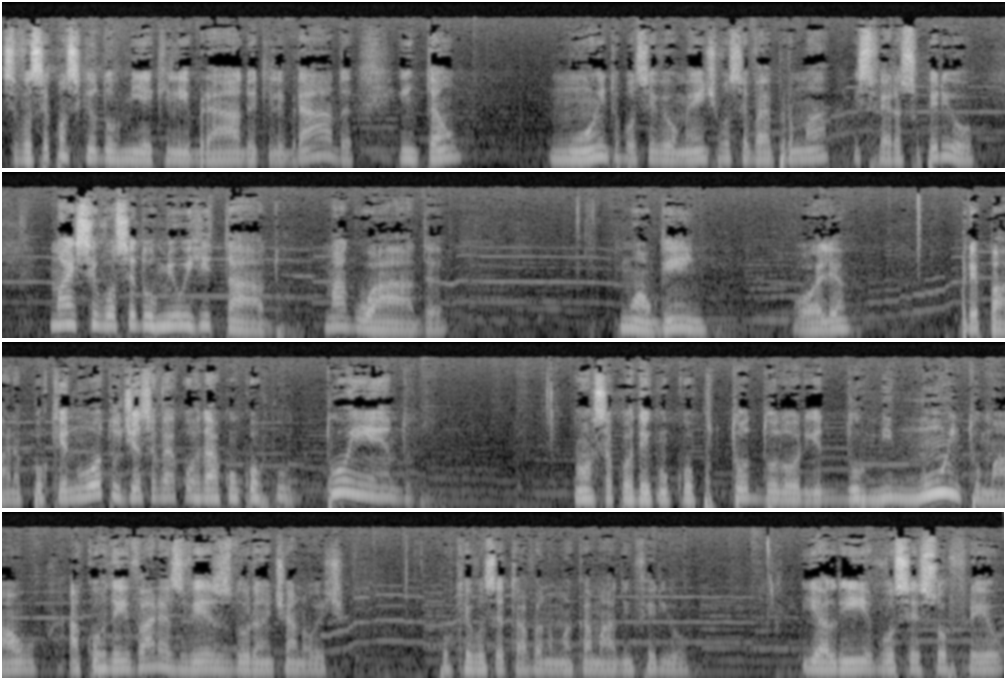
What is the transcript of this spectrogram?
Se você conseguiu dormir equilibrado, equilibrada, então muito possivelmente você vai para uma esfera superior. Mas se você dormiu irritado, magoada com alguém, olha, prepara, porque no outro dia você vai acordar com o corpo doendo. Nossa, acordei com o corpo todo dolorido, dormi muito mal, acordei várias vezes durante a noite, porque você estava numa camada inferior. E ali você sofreu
